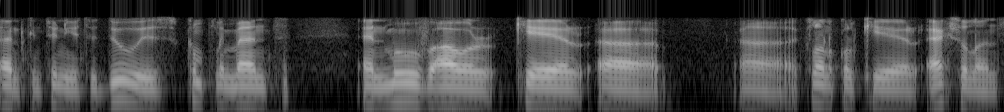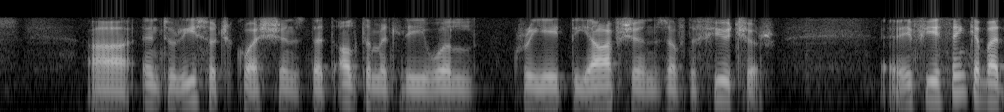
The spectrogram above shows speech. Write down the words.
and continue to do is complement and move our care, uh, uh clinical care excellence uh, into research questions that ultimately will create the options of the future. If you think about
